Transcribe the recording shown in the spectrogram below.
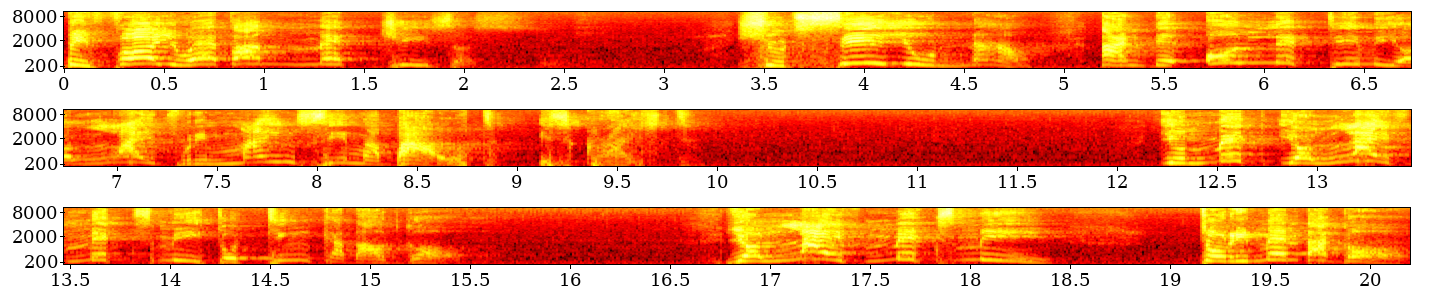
before you ever met Jesus should see you now, and the only thing your life reminds him about is Christ. You make your life makes me to think about God. Your life makes me to remember God.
